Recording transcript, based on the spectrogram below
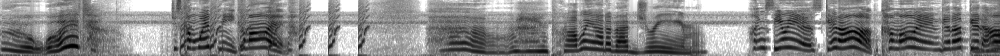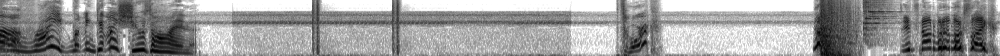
What? Just come with me, come on! Hmm, I probably had a bad dream. I'm serious. Get up. Come on. Get up, get up. right, let me get my shoes on. Torque? It's not what it looks like!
